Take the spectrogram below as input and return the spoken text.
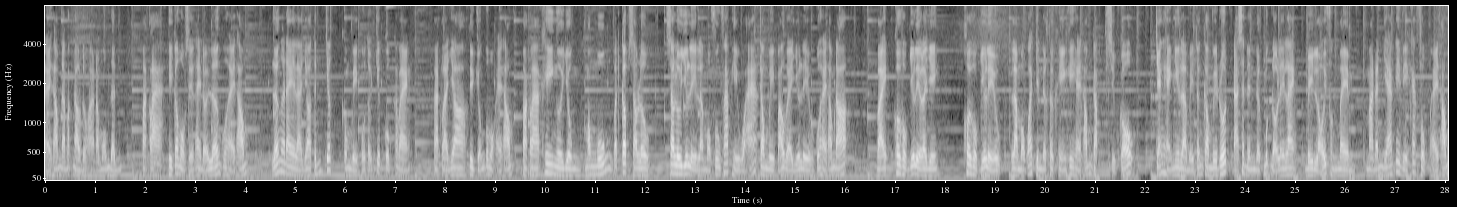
hệ thống đã bắt đầu được hoạt động ổn định, hoặc là khi có một sự thay đổi lớn của hệ thống. Lớn ở đây là do tính chất công việc của tổ chức của các bạn, hoặc là do tiêu chuẩn của một hệ thống, hoặc là khi người dùng mong muốn backup sao lưu Sao lưu dữ liệu là một phương pháp hiệu quả trong việc bảo vệ dữ liệu của hệ thống đó. Vậy, khôi phục dữ liệu là gì? Khôi phục dữ liệu là một quá trình được thực hiện khi hệ thống gặp sự cố, chẳng hạn như là bị tấn công virus đã xác định được mức độ lây lan, bị lỗi phần mềm mà đánh giá cái việc khắc phục hệ thống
